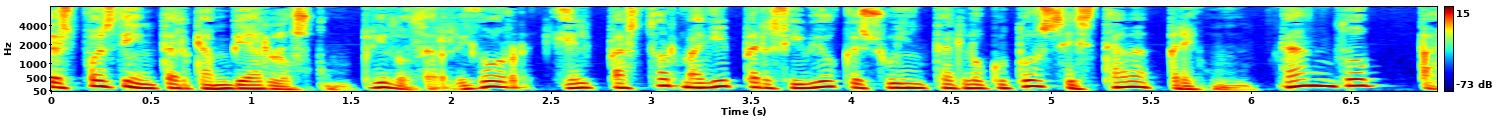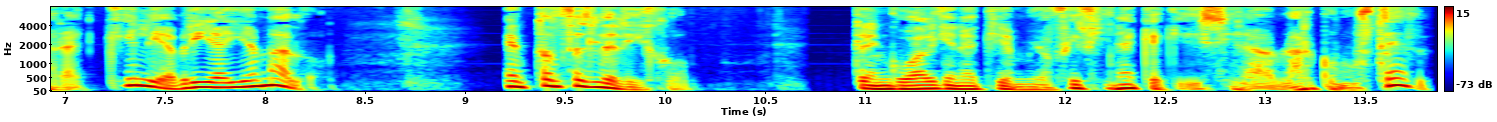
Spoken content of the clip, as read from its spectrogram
Después de intercambiar los cumplidos de rigor, el pastor Magui percibió que su interlocutor se estaba preguntando para qué le habría llamado. Entonces le dijo, Tengo a alguien aquí en mi oficina que quisiera hablar con usted.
